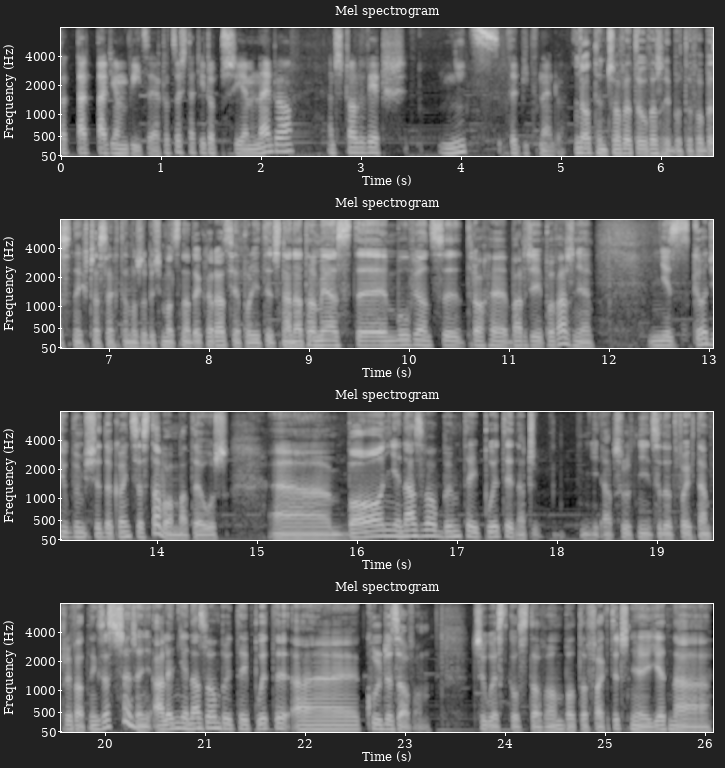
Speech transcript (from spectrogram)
tak, tak, tak ją widzę, jako coś takiego przyjemnego, aczkolwiek nic wybitnego. No, tęczowe to uważaj, bo to w obecnych czasach to może być mocna deklaracja polityczna. Natomiast e, mówiąc e, trochę bardziej poważnie, nie zgodziłbym się do końca z tobą, Mateusz, e, bo nie nazwałbym tej płyty, znaczy nie, absolutnie nic do twoich tam prywatnych zastrzeżeń, ale nie nazwałbym tej płyty e, cool jazzową czy west coastową, bo to faktycznie jedna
